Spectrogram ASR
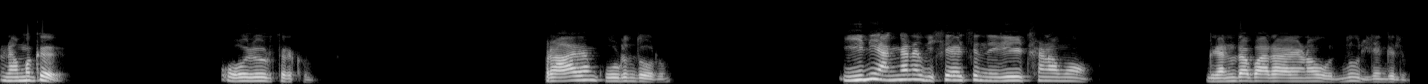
നമുക്ക് ഓരോരുത്തർക്കും പ്രായം കൂടുന്തോറും ഇനി അങ്ങനെ വിശേഷിച്ച് നിരീക്ഷണമോ ഗ്രന്ഥപാരായണോ ഒന്നുമില്ലെങ്കിലും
